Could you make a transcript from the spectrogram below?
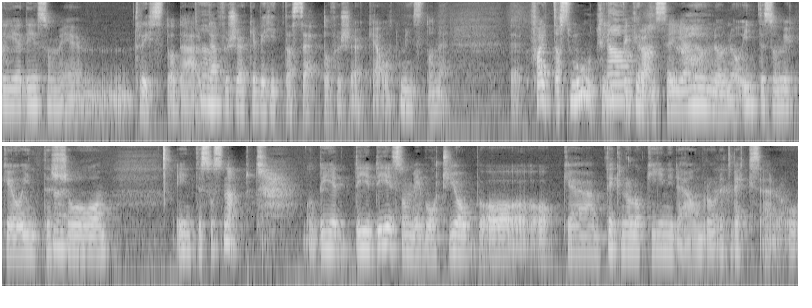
Det är det som är mm, trist och där, Ja. där försöker vi hitta sätt att försöka åtminstone eh, fightas mot lite Ja. grann, säga nu, nu, nu, inte så mycket och inte Nej. så, inte så snabbt. Och det, är- det är det som är vårt jobb och, och eh, teknologin i det här området växer och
